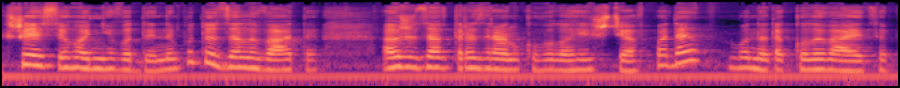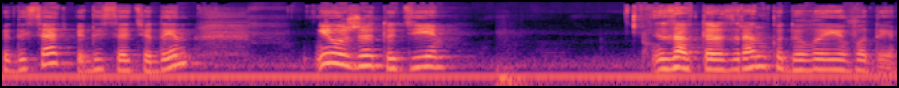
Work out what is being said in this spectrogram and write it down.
Ще сьогодні води не буду заливати, а вже завтра зранку вологість ще впаде, вона так коливається 50-51. І вже тоді завтра зранку долию води.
